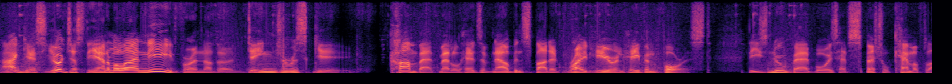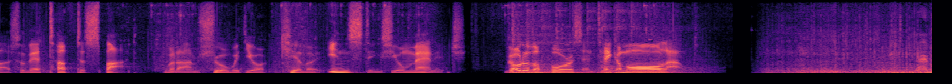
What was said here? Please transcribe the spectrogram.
I guess you're just the animal I need for another dangerous gig. Combat metalheads have now been spotted right here in Haven Forest. These new bad boys have special camouflage, so they're tough to spot. But I'm sure with your killer instincts, you'll manage. Go to the forest and take them all out. I'm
